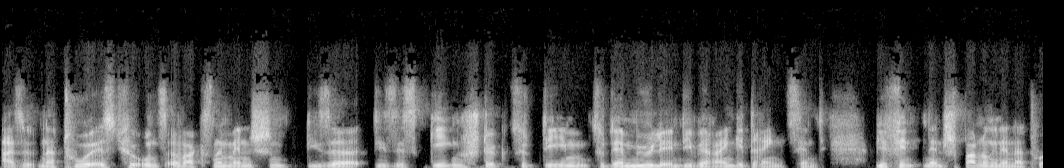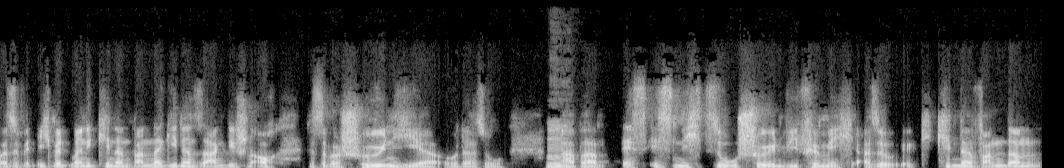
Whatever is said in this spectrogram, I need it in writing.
also Natur ist für uns erwachsene Menschen dieser, dieses Gegenstück zu dem, zu der Mühle, in die wir reingedrängt sind. Wir finden Entspannung in der Natur. Also wenn ich mit meinen Kindern wandern gehe, dann sagen die schon auch, das ist aber schön hier oder so. Hm. Aber es ist nicht so schön wie für mich. Also Kinder wandern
